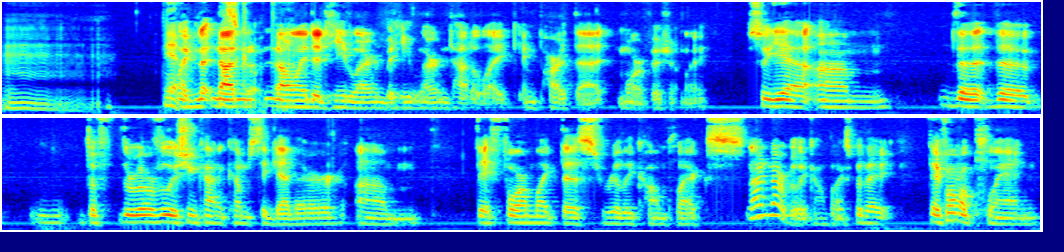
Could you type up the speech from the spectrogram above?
Mm. Yeah, like n- not not only did he learn, but he learned how to like impart that more efficiently. So yeah, um, the the the the revolution kind of comes together. Um, they form like this really complex, not not really complex, but they they form a plan,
